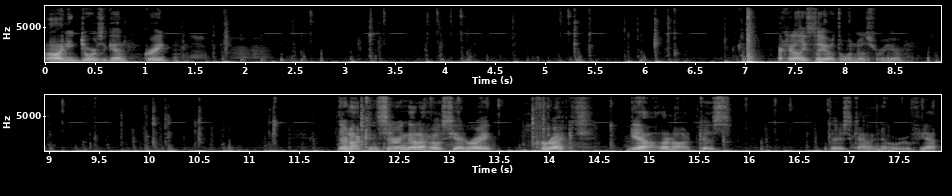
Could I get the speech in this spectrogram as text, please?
Oh, I need doors again. Great. I can at least lay out the windows for here. They're not considering that a house yet, right? Correct? Yeah, they're not, because there's kind of no roof yet.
